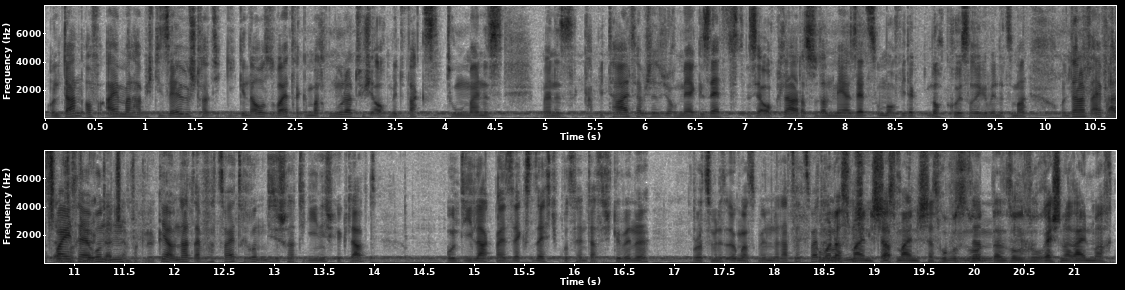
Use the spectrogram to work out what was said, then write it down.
Und dann auf einmal habe ich dieselbe Strategie genauso weitergemacht, nur natürlich auch mit Wachstum meines, meines Kapitals habe ich natürlich auch mehr gesetzt. Ist ja auch klar, dass du dann mehr setzt, um auch wieder noch größere Gewinne zu machen. Und dann hat es einfach hat's zwei, einfach drei Glück, Runden. einfach. Ja, und hat einfach zwei, drei Runden diese Strategie nicht geklappt. Und die lag bei 66%, dass ich gewinne. Oder zumindest irgendwas gewinne. Dann hat es halt zwei, Guck mal, das meine ich, das meine ich, dass Rufus so, Dann- so, so Rechnereien macht.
